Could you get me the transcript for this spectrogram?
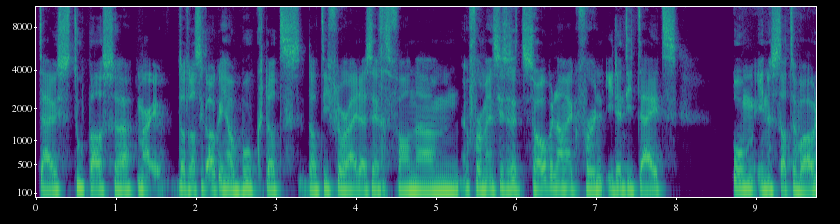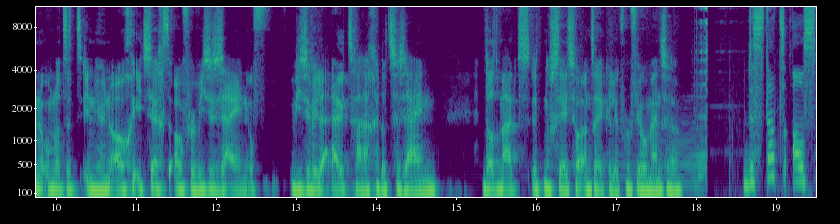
thuis toepassen. Maar dat las ik ook in jouw boek, dat, dat die Florida zegt van... Um, voor mensen is het zo belangrijk voor hun identiteit om in een stad te wonen... omdat het in hun ogen iets zegt over wie ze zijn... of wie ze willen uitdragen dat ze zijn. Dat maakt het nog steeds zo aantrekkelijk voor veel mensen. De stad als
